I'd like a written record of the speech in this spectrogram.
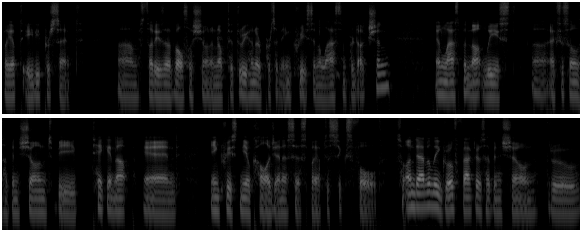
by up to 80%. Um, studies have also shown an up to 300% increase in elastin production. And last but not least, uh, exosomes have been shown to be taken up and increase neocollagenesis by up to sixfold. So undoubtedly, growth factors have been shown through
